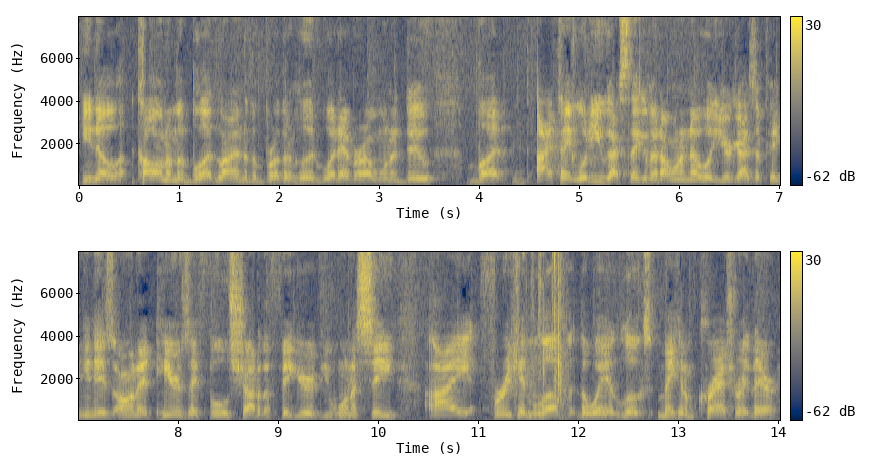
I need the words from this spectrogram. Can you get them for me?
you know, calling them the bloodline or the brotherhood, whatever I want to do. But I think, what do you guys think of it? I want to know what your guys' opinion is on it. Here's a full shot of the figure if you want to see. I freaking love the way it looks, making them crash right there.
